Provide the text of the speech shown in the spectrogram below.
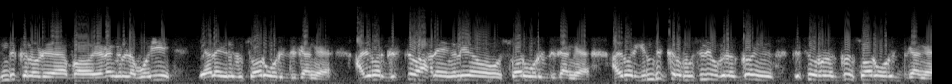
இந்துக்களுடைய இடங்கள்ல போய் ஏழைகளுக்கு சோறு ஓடிட்டு இருக்காங்க அதே மாதிரி கிறிஸ்துவ ஆலயங்களையும் சோறு ஓடிட்டு இருக்காங்க அதே மாதிரி இந்துக்கள் முஸ்லீம்களுக்கும் கிறிஸ்துவர்களுக்கும் சோறு ஓடிட்டு இருக்காங்க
